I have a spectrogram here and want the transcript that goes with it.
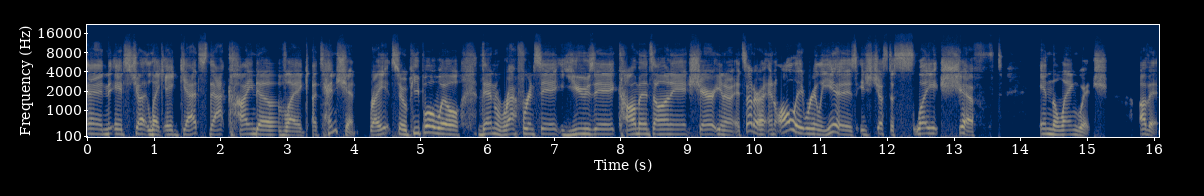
and it's just like it gets that kind of like attention, right? So people will then reference it, use it, comment on it, share, you know, etc. And all it really is is just a slight shift in the language of it.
